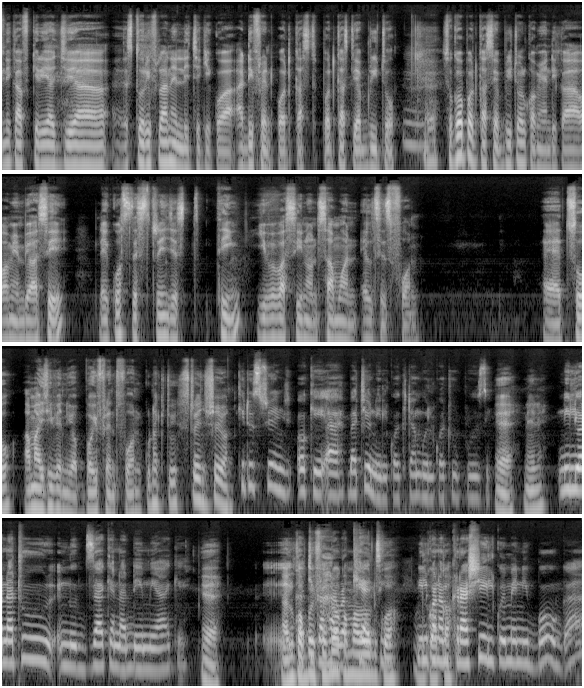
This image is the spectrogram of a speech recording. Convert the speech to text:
nikafikiria juu ya eh, story fulani nilicheki kwa a different podcast podcast ya brito. Mm. so kwa podcast ya brito alikuwa ameandika wameambia wase like what's the strangest thing you've ever seen on someone else's phone uh, so ama even your boyfriend's phone. Kuna kitu strange shaion kitu strange. Okay uh, but hiyo nilikuwa kitambo ilikuwa tu upuzi yeah, nini? Niliona tu nud zake na dem yake. Yeah. alikuwa boyfriend wako ama ulikuwa nilikuwa na ulikuwa mkrashi ilikuwa imeniboga.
